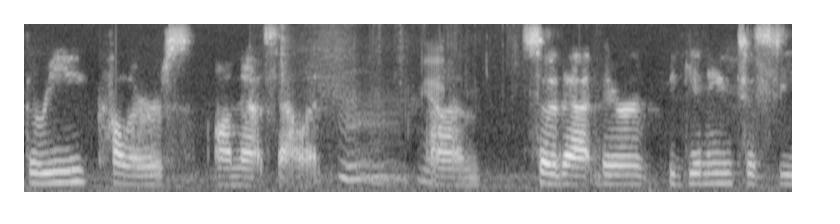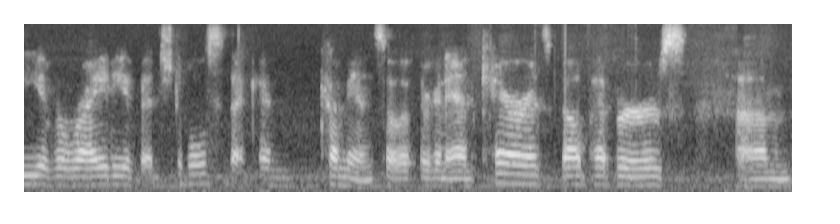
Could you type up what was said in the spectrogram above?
three colors on that salad Yeah. um, so that they're beginning to see a variety of vegetables that can come in. So if they're going to add carrots, bell peppers, um,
